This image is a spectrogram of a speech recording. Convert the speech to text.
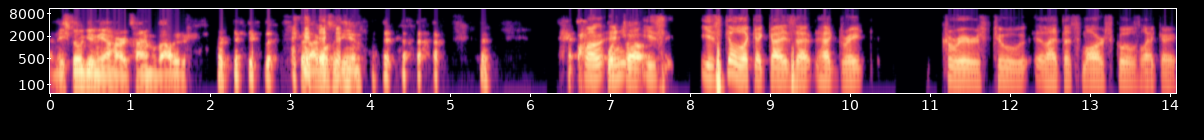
and they still give me a hard time about it that I wasn't in. well, and uh, you, you still look at guys that had great careers too at the smaller schools like a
